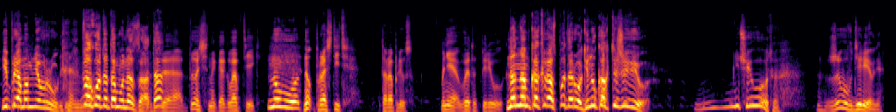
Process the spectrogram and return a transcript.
и прямо мне в руки. Два года тому назад, а? Да, точно как в аптеке. Ну вот. Ну, простите, тороплюсь. Мне в этот переулок. На нам как раз по дороге. Ну как ты живешь? Ничего-то. Живу в деревне.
